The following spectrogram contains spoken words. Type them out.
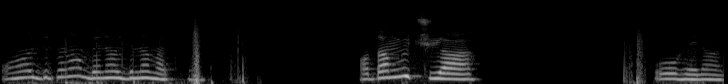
Onu öldürdün ama beni öldüremezsin. Adam 3 ya. Oh helal.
